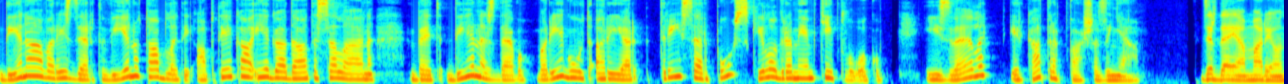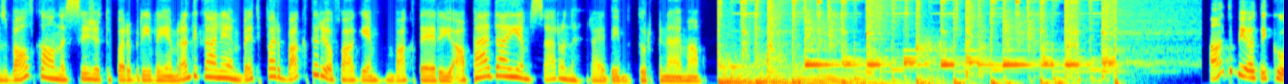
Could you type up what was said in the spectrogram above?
dienā var izdzert vienu tableti aptiekā iegādāta selēna, bet dienas devu var iegūt arī ar 3,5 kg ķiploku. Izvēle ir katra paša ziņā. Dzirdējām Marijas Baltkalnes sižetu par brīvajiem radikāļiem, bet par bakteriofāgiem, baktēriju apēdājiem saruna raidījuma turpinājumā. Antibiotiku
